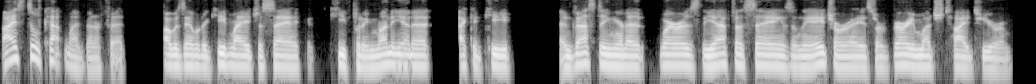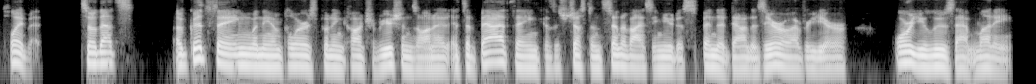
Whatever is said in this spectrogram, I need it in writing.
I still kept my benefit. I was able to keep my HSA. I could keep putting money in it. I could keep investing in it. Whereas the FSAs and the HRAs are very much tied to your employment. So that's a good thing when the employer is putting contributions on it. It's a bad thing because it's just incentivizing you to spend it down to zero every year or you lose that money.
